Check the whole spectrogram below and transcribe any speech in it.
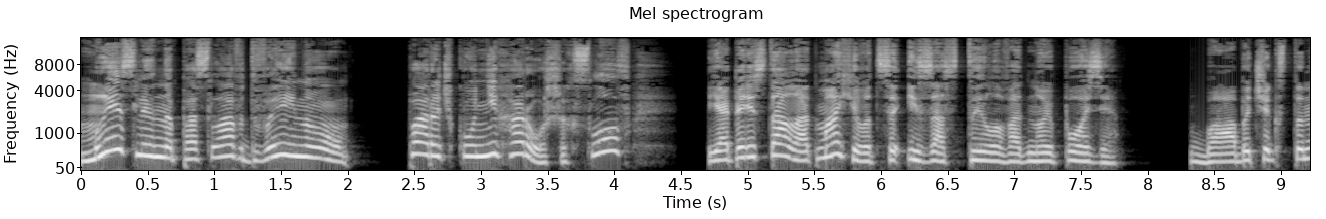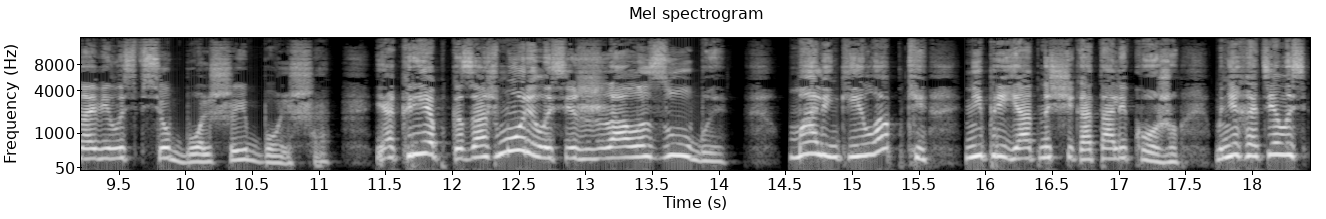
Мысленно послав Двейну парочку нехороших слов, я перестала отмахиваться и застыла в одной позе. Бабочек становилось все больше и больше. Я крепко зажмурилась и сжала зубы. Маленькие лапки неприятно щекотали кожу. Мне хотелось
